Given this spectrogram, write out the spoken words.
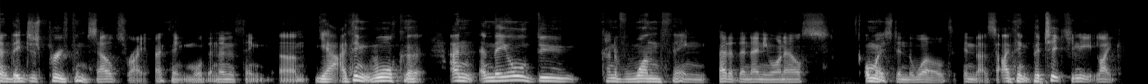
know, they just proved themselves right. I think more than anything. Um, yeah, I think Walker and and they all do kind of one thing better than anyone else, almost in the world. In that, I think particularly like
